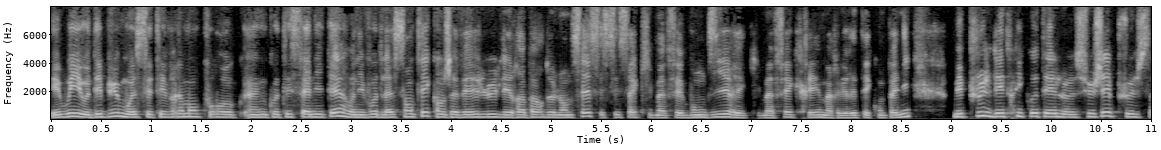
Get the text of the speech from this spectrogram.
Et oui, au début, moi, c'était vraiment pour euh, un côté sanitaire au niveau de la santé. Quand j'avais lu les rapports de l'ANSES, et c'est ça qui m'a fait bondir et qui m'a fait créer Marguerite et compagnie. Mais plus je détricotais le sujet, plus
